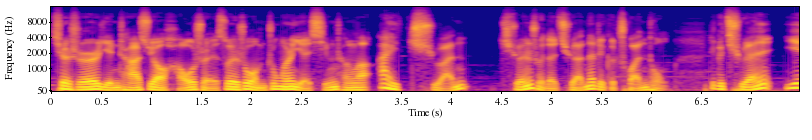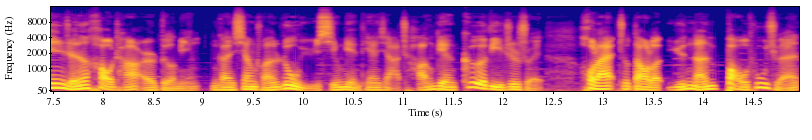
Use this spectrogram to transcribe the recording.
确实饮茶需要好水，所以说我们中国人也形成了爱泉泉水的泉的这个传统。这个泉因人好茶而得名。你看，相传陆羽行遍天下，尝遍各地之水，后来就到了云南趵突泉，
